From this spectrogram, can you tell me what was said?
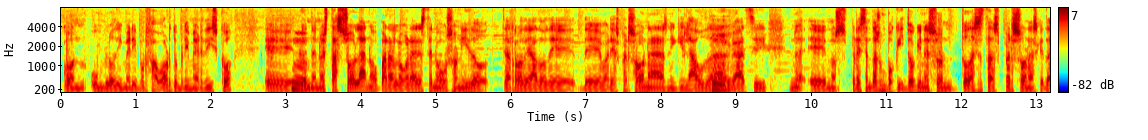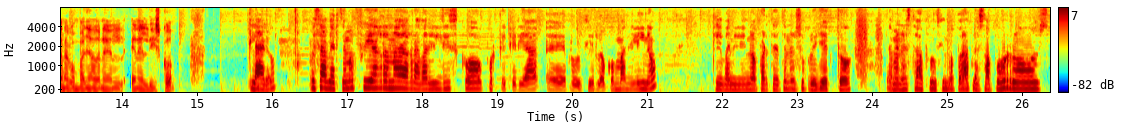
con Un Bloody Mary, por favor, tu primer disco, eh, mm. donde no estás sola, ¿no? Para lograr este nuevo sonido te has rodeado de, varias personas, Niki Lauda, Gatsi. Eh, ¿Nos presentas un poquito quiénes son todas estas personas que te han acompañado en el, en el disco? Claro. Pues a ver, yo me fui a Granada a grabar el disco porque quería producirlo con Vanilino, que Vanilino, aparte de tener su proyecto, también estaba produciendo para Plaza Porros,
